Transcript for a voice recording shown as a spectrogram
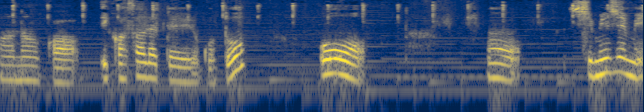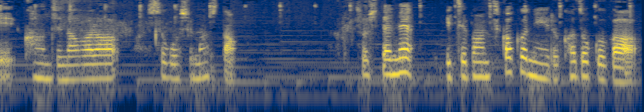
まあなんか、生かされていることを、もう、しみじみ感じながら過ごしました。そしてね、一番近くにいる家族が、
